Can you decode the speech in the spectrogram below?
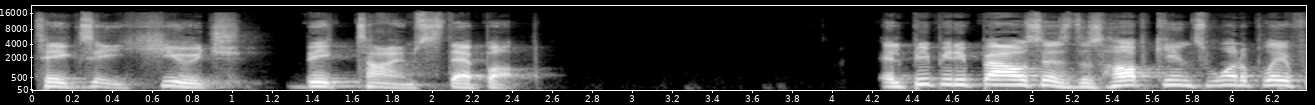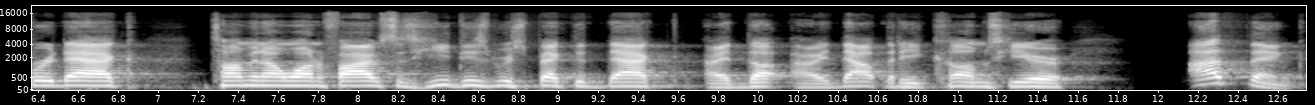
takes a huge, big time step up. El Pipiri Pau says, Does Hopkins want to play for Dak? Tommy 915 says he disrespected Dak. I, I doubt that he comes here I think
